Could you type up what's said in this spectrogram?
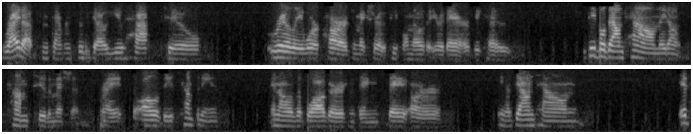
write-ups in San Francisco, you have to really work hard to make sure that people know that you're there because people downtown they don't come to the mission, right? So all of these companies and all of the bloggers and things, they are, you know, downtown. It's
